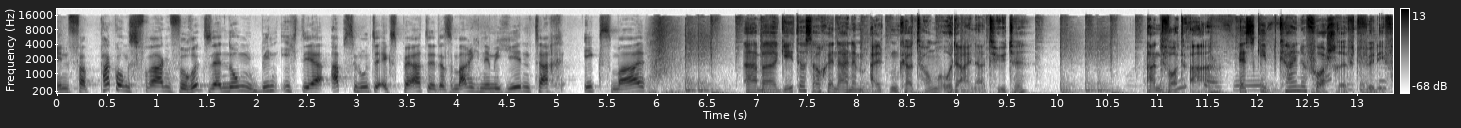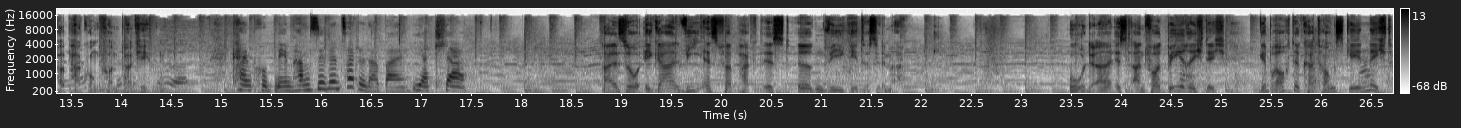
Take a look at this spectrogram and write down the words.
In Verpackungsfragen für Rücksendungen bin ich der absolute Experte. Das mache ich nämlich jeden Tag x-mal. Aber geht das auch in einem alten Karton oder einer Tüte? Antwort A. Es gibt keine Vorschrift für die Verpackung von Paketen. Kein Problem. Haben Sie den Zettel dabei? Ja, klar. Also egal wie es verpackt ist, irgendwie geht es immer. Oder ist Antwort B richtig? Gebrauchte Kartons gehen nicht,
